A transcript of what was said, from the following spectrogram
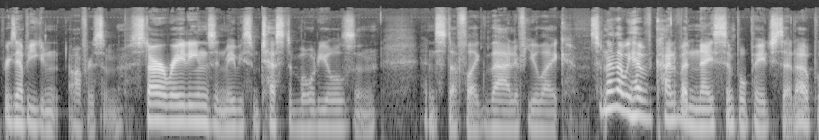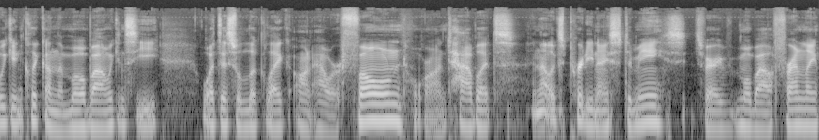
For example, you can offer some star ratings and maybe some testimonials and, and stuff like that if you like. So now that we have kind of a nice simple page set up, we can click on the mobile. And we can see what this will look like on our phone or on tablets. And that looks pretty nice to me. It's very mobile friendly.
